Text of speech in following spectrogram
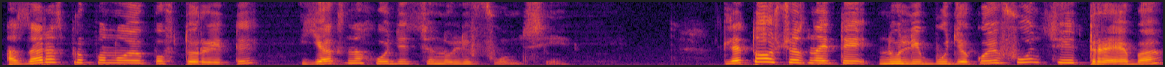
А зараз пропоную повторити, як знаходяться нулі функції. Для того, щоб знайти нулі будь-якої функції, треба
